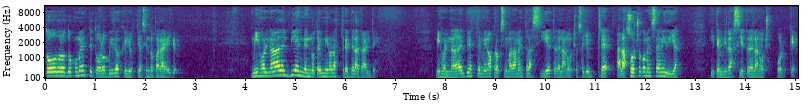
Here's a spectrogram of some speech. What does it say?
todos los documentos y todos los videos que yo estoy haciendo para ellos. Mi jornada del viernes no terminó a las 3 de la tarde. Mi jornada del viernes terminó aproximadamente a las 7 de la noche. O sea, yo entré a las 8 comencé mi día y terminé a las 7 de la noche. ¿Por qué?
